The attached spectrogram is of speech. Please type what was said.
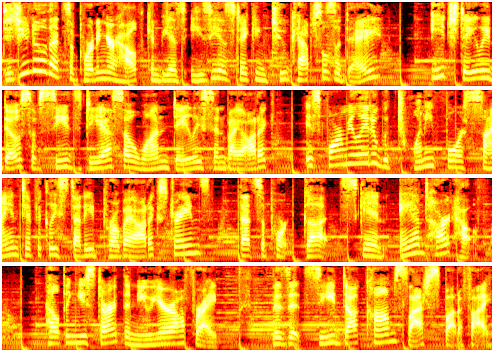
Did you know that supporting your health can be as easy as taking two capsules a day? Each daily dose of Seed's DSO1 Daily Symbiotic is formulated with 24 scientifically studied probiotic strains that support gut, skin, and heart health, helping you start the new year off right. Visit seed.com slash Spotify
